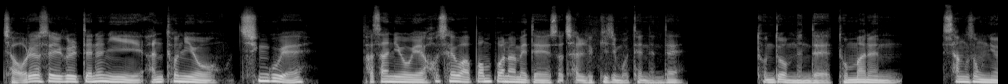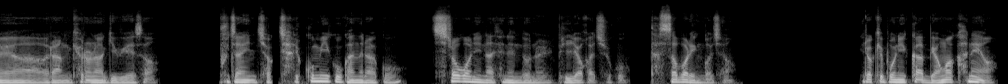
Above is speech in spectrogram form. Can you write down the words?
자, 어려서 읽을 때는 이 안토니오 친구의 바사니오의 허세와 뻔뻔함에 대해서 잘 느끼지 못했는데 돈도 없는데 돈 많은 상속녀랑 결혼하기 위해서 부자인 척 잘 꾸미고 가느라고 7억 원이나 되는 돈을 빌려가지고 다 써버린 거죠. 이렇게 보니까 명확하네요.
